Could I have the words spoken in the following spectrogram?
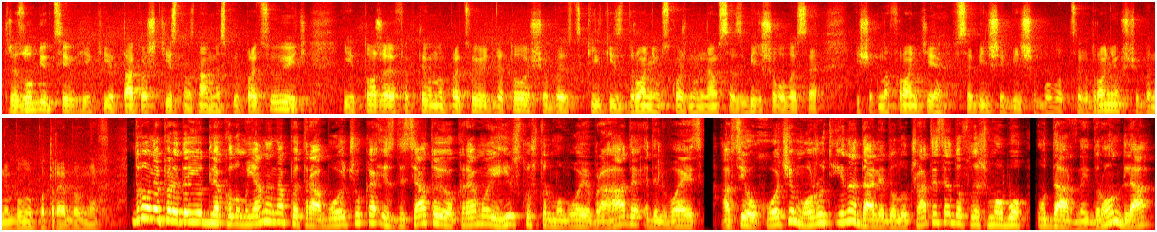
тризубівців, які також тісно з нами співпрацюють і теж ефективно працюють для того, щоб кількість дронів з кожним днем все збільшувалося, і щоб на фронті все більше і більше було цих дронів, щоб не було потреби в них. Дрони передають для коломиянина Петра Бойчука із 10-ї окремої гірсько-штурмової бригади Едельвейс. А всі охочі можуть і надалі долучатися до флешмобу Ударний дрон для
